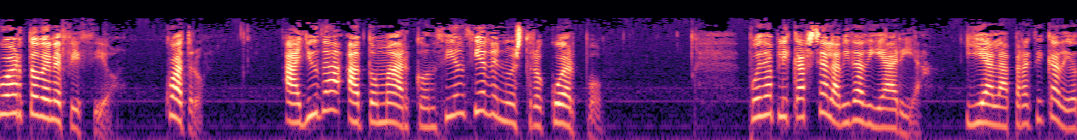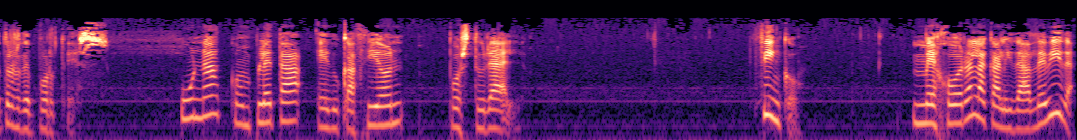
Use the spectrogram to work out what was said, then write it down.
Cuarto beneficio. 4. Ayuda a tomar conciencia de nuestro cuerpo. Puede aplicarse a la vida diaria y a la práctica de otros deportes. Una completa educación postural. 5. Mejora la calidad de vida.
